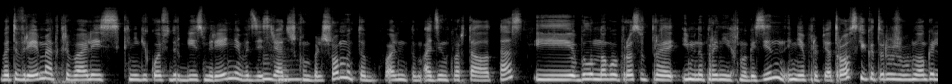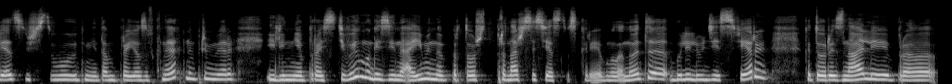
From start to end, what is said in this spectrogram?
в это время открывались книги «Кофе. Другие измерения». Вот здесь угу. рядышком в Большом, это буквально там один квартал от нас. И было много вопросов про именно про них магазин, не про Петровский, который уже много лет существует, не там про Йозеф Кнех, Кнех, например, или не про сетевые магазины, а именно про то, что про наше соседство скорее было. Но это были люди из сферы, которые знали про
